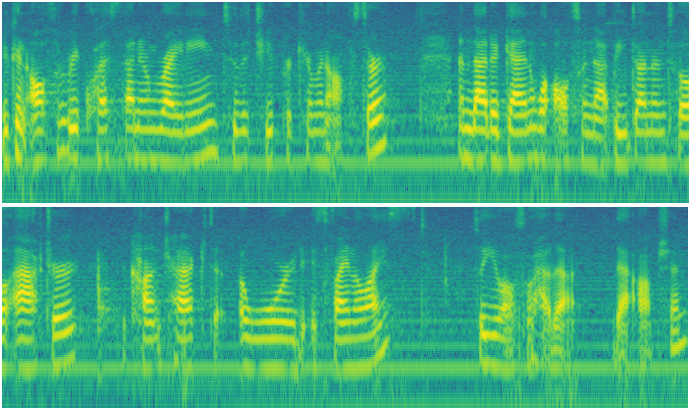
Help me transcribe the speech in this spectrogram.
You can also request that in writing to the Chief Procurement Officer. And that again will also not be done until after contract award is finalized. So you also have that, that option.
